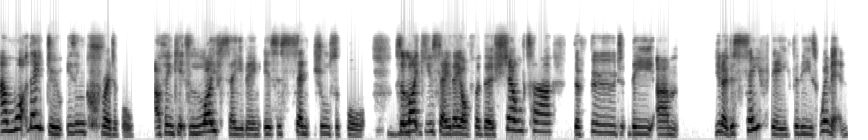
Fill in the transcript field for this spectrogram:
And what they do is incredible. I think it's life saving, it's essential support. Mm-hmm. So, like you say, they offer the shelter, the food, the um, you know, the safety for these women,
